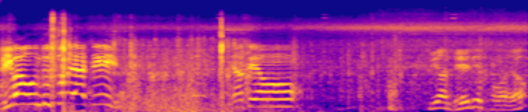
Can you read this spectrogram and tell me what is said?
리바운드 쏘야지! 안녕하세요. 뒤에 한 4대 더 와요?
